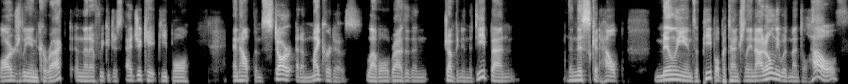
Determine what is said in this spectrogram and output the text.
largely incorrect, and that if we could just educate people and help them start at a microdose level rather than jumping in the deep end, then this could help millions of people potentially, not only with mental health,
